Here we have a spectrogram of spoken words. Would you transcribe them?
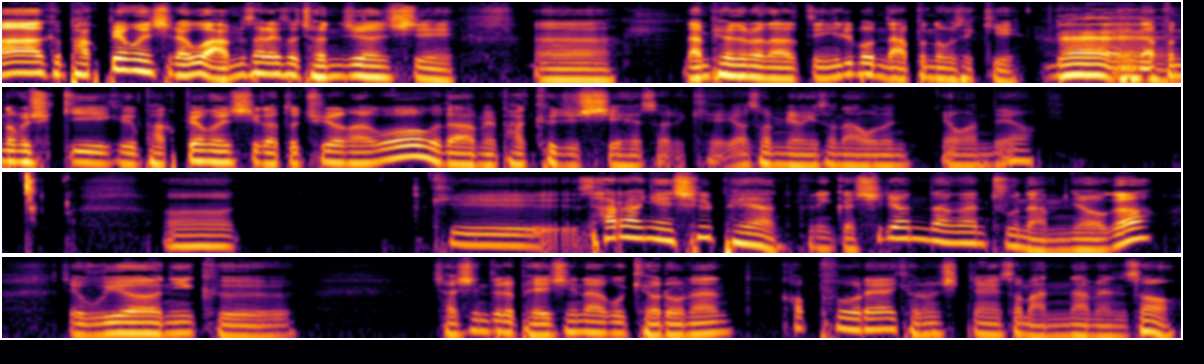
아 그 박병은 씨라고 암살에서 전지현 씨 어, 남편으로 나왔던 일본 나쁜 놈 새끼 네. 네, 나쁜 놈 새끼 그 박병은 씨가 또 출연하고 그 다음에 박효주 씨 해서 이렇게 여섯 명이서 나오는 영화인데요. 어 그 사랑에 실패한 그러니까 실연당한 두 남녀가 이제 우연히 그 자신들을 배신하고 결혼한 커플의 결혼식장에서 만나면서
